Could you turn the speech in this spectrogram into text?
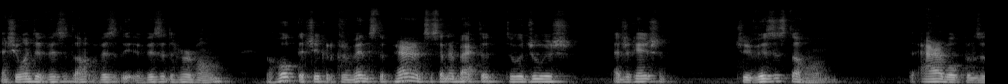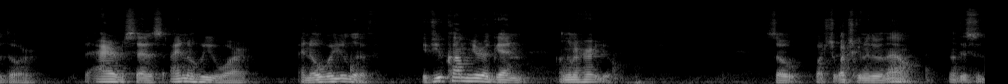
and she went to visit the, visit the, visit her home, and hoped that she could convince the parents to send her back to, to a Jewish education. She visits the home. The Arab opens the door. The Arab says, "I know who you are. I know where you live. If you come here again, I'm going to hurt you." So what's what's she going to do now? No, this is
